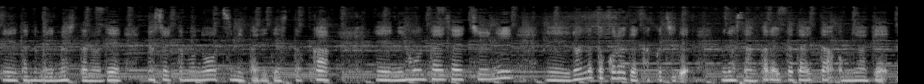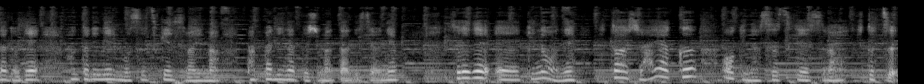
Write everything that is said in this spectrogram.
えー、頼まれましたので、まあ、そういったものを詰めたりですとか、えー、日本滞在中に、えー、いろんなところで各地で皆さんからいただいたお土産などで、本当にね、もうスーツケースは今、パンパンになってしまったんですよね。それで、えー、昨日ね、一足早く大きなスーツケースは一つ、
